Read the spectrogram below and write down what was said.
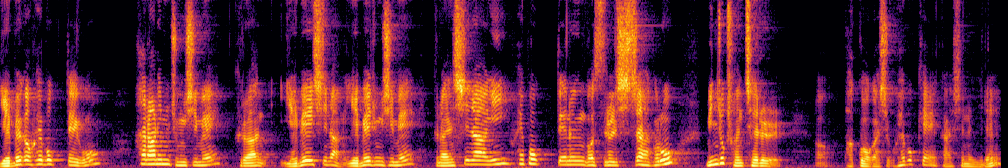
예배가 회복되고 하나님 중심의 그러한 예배 신앙, 예배 중심의 그러한 신앙이 회복되는 것을 시작으로 민족 전체를 어, 바꾸어 가시고 회복해 가시는 일에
